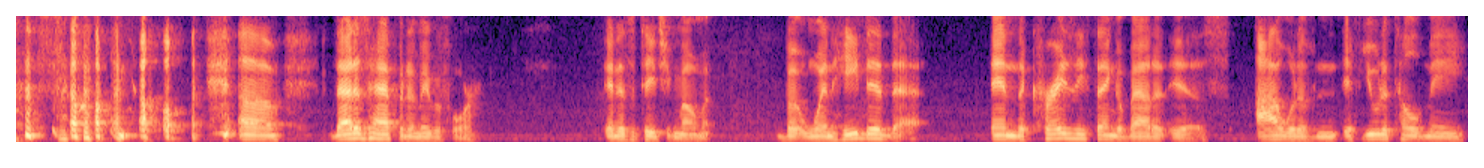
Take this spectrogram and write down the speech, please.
so, no. um, that has happened to me before. It is a teaching moment. But when he did that, and the crazy thing about it is, I would have, if you would have told me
